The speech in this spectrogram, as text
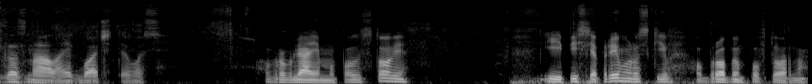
зазнала, як бачите, ось. Обробляємо по листові. І після приморозків обробимо повторно.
